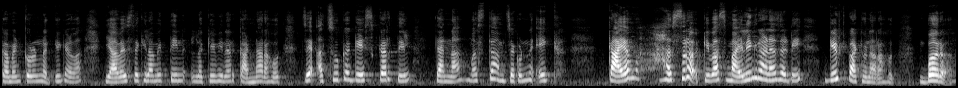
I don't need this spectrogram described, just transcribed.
कमेंट करून नक्की कळवा. यावेळेस देखील आम्ही तीन लकी विनर काढणार आहोत. जे अचूक गेस करतील त्यांना मस्त आमच्याकडून एक कायम हसरं किंवा स्माइलिंग राहण्यासाठी गिफ्ट पाठवणार आहोत. बरं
